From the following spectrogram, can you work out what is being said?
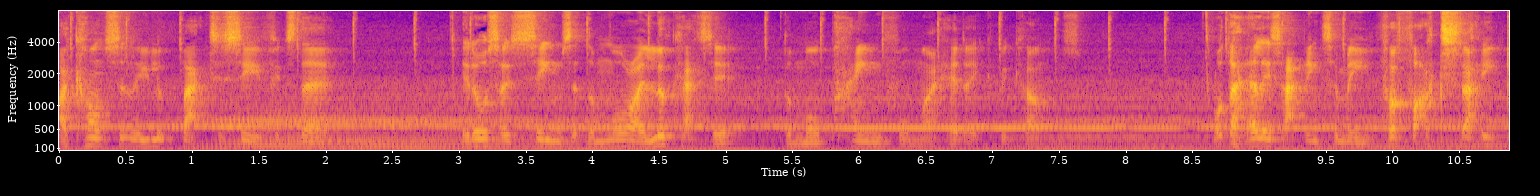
I constantly look back to see if it's there. It also seems that the more I look at it, the more painful my headache becomes. What the hell is happening to me? For fuck's sake!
